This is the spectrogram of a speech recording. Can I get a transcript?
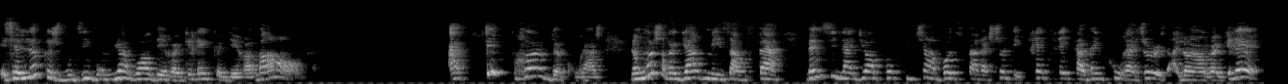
Et c'est là que je vous dis, il vaut mieux avoir des regrets que des remords. À preuve de courage. Donc, moi, je regarde mes enfants, même si Nadia n'a pas pitché en bas du parachute, est très, très quand même courageuse, elle a un regret.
